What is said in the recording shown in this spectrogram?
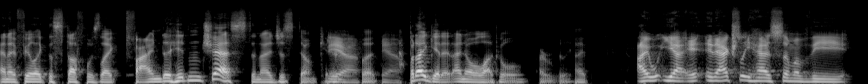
and I feel like the stuff was like find a hidden chest, and I just don't care. yeah, but yeah. but I get it. I know a lot of people are really hyped. I yeah, it, it actually has some of the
